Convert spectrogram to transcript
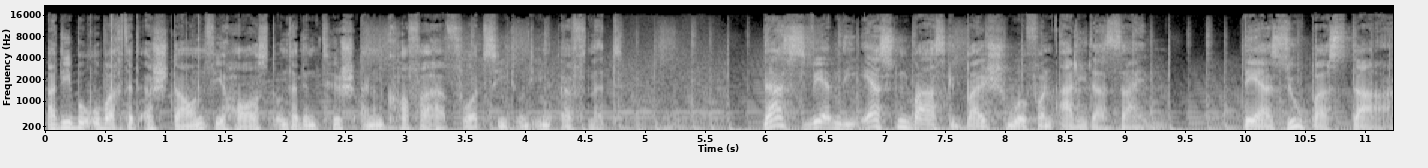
Adi beobachtet erstaunt, wie Horst unter dem Tisch einen Koffer hervorzieht und ihn öffnet. Das werden die ersten Basketballschuhe von Adidas sein. Der Superstar.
